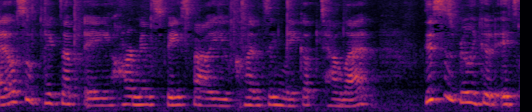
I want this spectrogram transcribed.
I also picked up a Harmon's Face Value Cleansing Makeup Towelette. This is really good. It's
